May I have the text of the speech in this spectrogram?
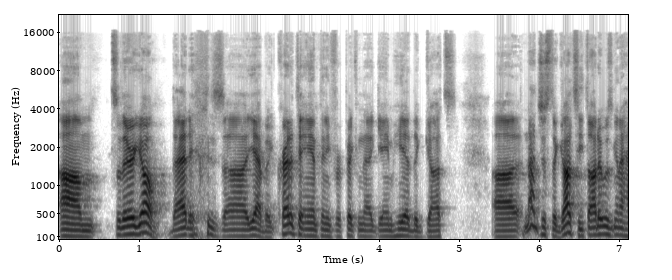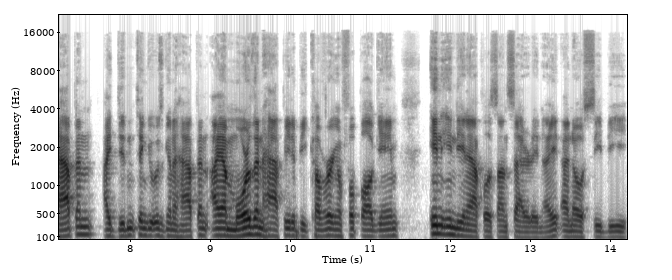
Um, so there you go. That is, uh, yeah. But credit to Anthony for picking that game. He had the guts uh, not just the guts. He thought it was going to happen. I didn't think it was going to happen. I am more than happy to be covering a football game in Indianapolis on Saturday night. I know CB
